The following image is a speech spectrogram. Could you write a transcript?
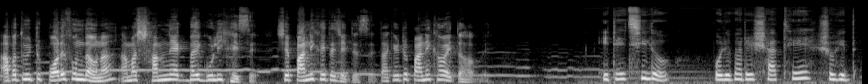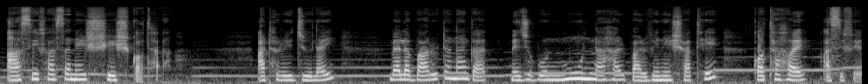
আপা তুমি একটু পরে ফোন দাও না। আমার সামনে এক ভাই গুলি খাইছে। সে পানি খাইতে চাইতেছে। তাকে একটু পানি খাওয়াইতে হবে। এটাই ছিল পরিবারের সাথে শহীদ আসিফ হাসানের শেষ কথা। আঠারোই জুলাই বেলা বারোটা নাগাদ মেজবোন মুন নাহার পারভিনের সাথে কথা হয় আসিফের।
